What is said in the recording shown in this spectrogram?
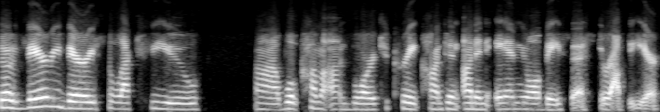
So a very, very select few uh, will come on board to create content on an annual basis throughout the year.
